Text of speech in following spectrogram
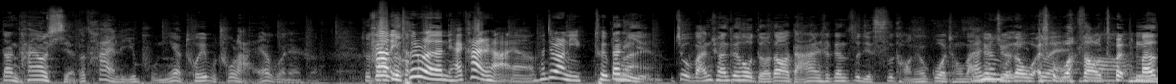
但他要写的太离谱，你也推不出来呀。关键是，就他让你推出来的，你还看啥呀？他就让你推不出来。但你就完全最后得到的答案是跟自己思考那个过程完完全觉得我对 我操，哦推他妈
